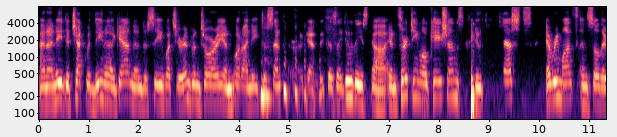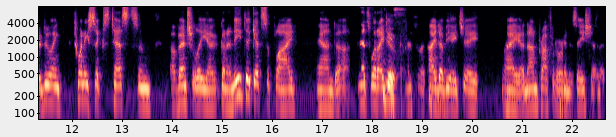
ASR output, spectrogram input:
and I need to check with Dina again and to see what's your inventory and what I need to send her again because they do these uh, in 13 locations. They do tests every month. And so they're doing 26 tests and eventually uh, going to need to get supplied. And uh, that's what I do. Yes. That's what IWHA, my uh, nonprofit organization, that,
